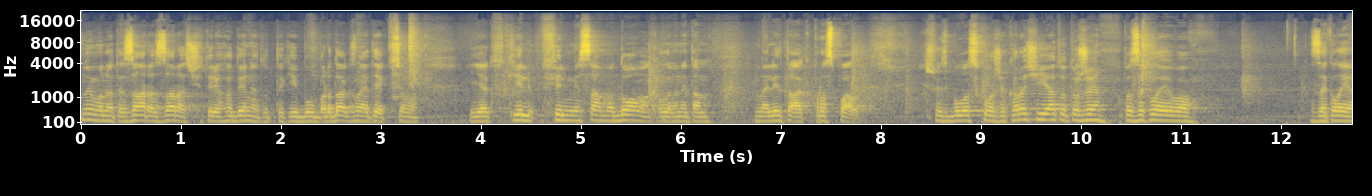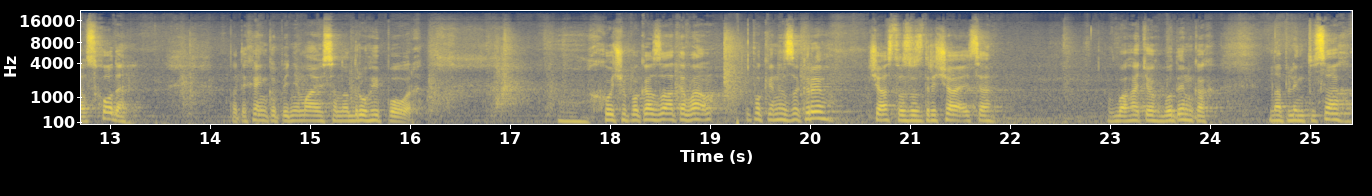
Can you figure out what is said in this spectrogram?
Ну і воно те зараз, зараз, 4 години. Тут такий був бардак, знаєте, як в цьому, як в фільмі Сам удома, коли вони там на літак проспали. Щось було схоже. Коротше, я тут уже позаклеював, заклеїв сходи. Потихеньку піднімаюся на другий поверх. Хочу показати вам, поки не закрив. Часто зустрічається в багатьох будинках на плінтусах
